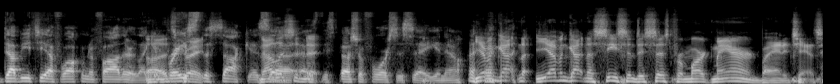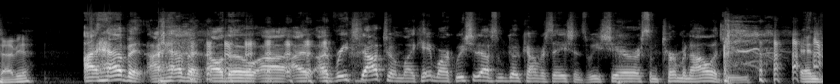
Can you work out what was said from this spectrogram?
WTF, welcome to father. Like Oh, embrace the suck, as, Now uh, listen as the special forces say. You know, you haven't gotten you haven't gotten a cease and desist from mark Maron by any chance have you I haven't. I haven't. Although uh, I, I've reached out to him, like, "Hey, Mark, we should have some good conversations. We share some terminology and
